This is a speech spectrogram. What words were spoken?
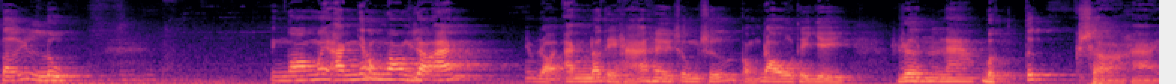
tới luôn. Ngon mới ăn chứ không ngon sao ăn? Rồi ăn đó thì hả hê sung sướng, còn đâu thì gì? Rên la, bực tức, sợ hãi.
